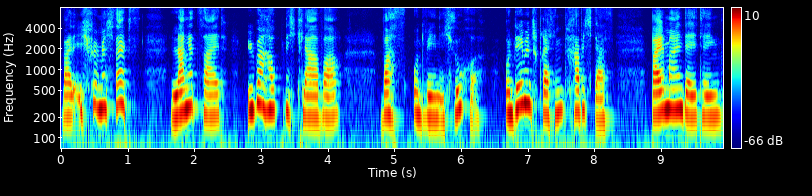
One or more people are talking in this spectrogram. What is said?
Weil ich für mich selbst lange Zeit überhaupt nicht klar war, was und wen ich suche. Und dementsprechend habe ich das bei meinen Datings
